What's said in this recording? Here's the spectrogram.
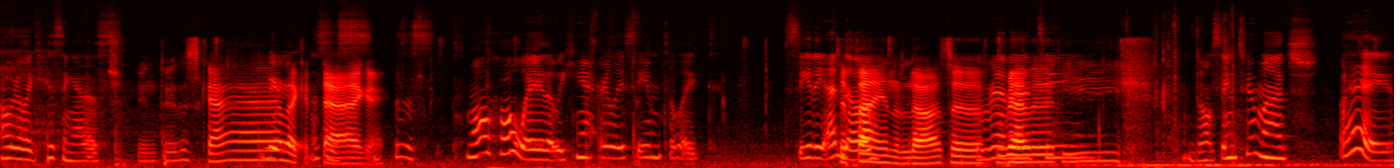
Oh, they're like hissing at us. Into the sky like a this tiger. Is, this is a small hallway that we can't really seem to like see the end Defying the laws of Gravity. gravity. Don't sing too much. Oh hey,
